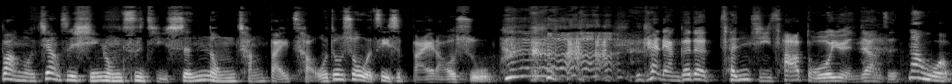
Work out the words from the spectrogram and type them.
棒哦，这样子形容自己神农尝百草，我都说我自己是白老鼠。你看两个的层级差多远，这样子。那我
